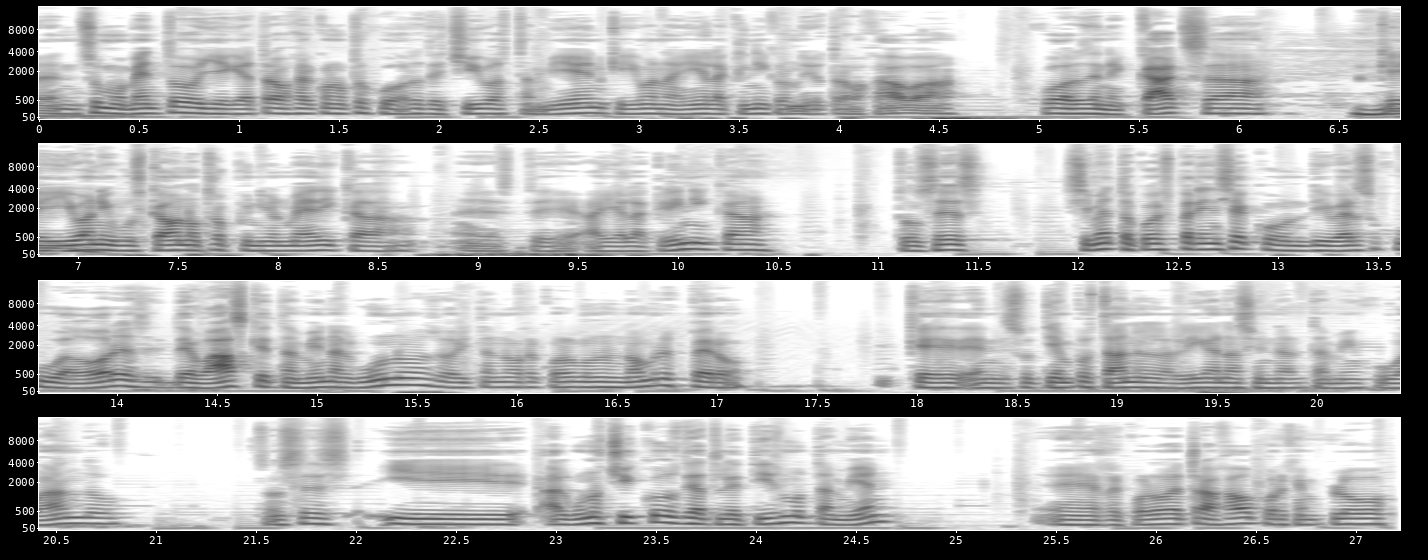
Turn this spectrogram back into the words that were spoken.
En su momento llegué a trabajar con otros jugadores de Chivas también, que iban ahí en la clínica donde yo trabajaba. Jugadores de Necaxa, que iban y buscaban otra opinión médica este, ahí a la clínica. Entonces, sí me tocó experiencia con diversos jugadores, de básquet también algunos, ahorita no recuerdo algunos nombres, pero que en su tiempo estaban en la Liga Nacional también jugando. Entonces, y algunos chicos de atletismo también, eh, recuerdo haber trabajado, por ejemplo,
